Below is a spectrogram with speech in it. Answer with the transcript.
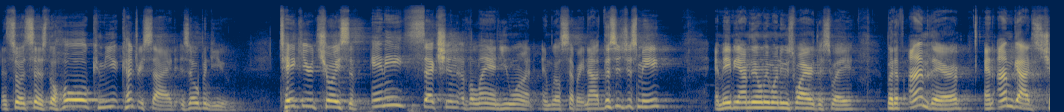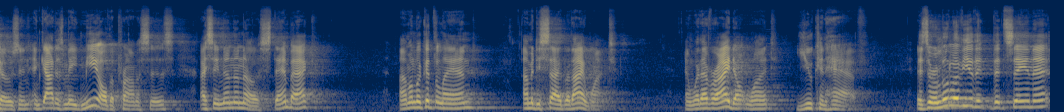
And so it says the whole commu- countryside is open to you. Take your choice of any section of the land you want, and we'll separate. Now, this is just me, and maybe I'm the only one who's wired this way, but if I'm there and I'm God's chosen and God has made me all the promises, I say, no, no, no, stand back. I'm going to look at the land. I'm going to decide what I want. And whatever I don't want, you can have. Is there a little of you that, that's saying that?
